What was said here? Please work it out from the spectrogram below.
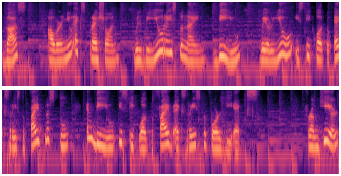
Thus, our new expression will be u raised to 9 du where u is equal to x raised to 5 plus 2 and du is equal to 5x raised to 4 dx. From here,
